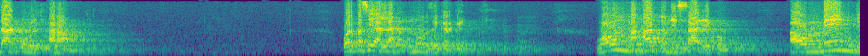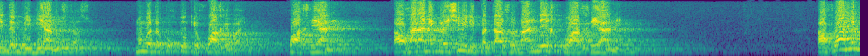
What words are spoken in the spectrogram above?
دا ټول حرام دي ورپسې الله نور ذکر کوي و امهات نسائکم او مین د د بیبیانو تاسو موږ ته پښتو کې خواخې وایو خواخیان او حرام کړی شوی دی پتا سو باندې خواخیان اخوا هم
